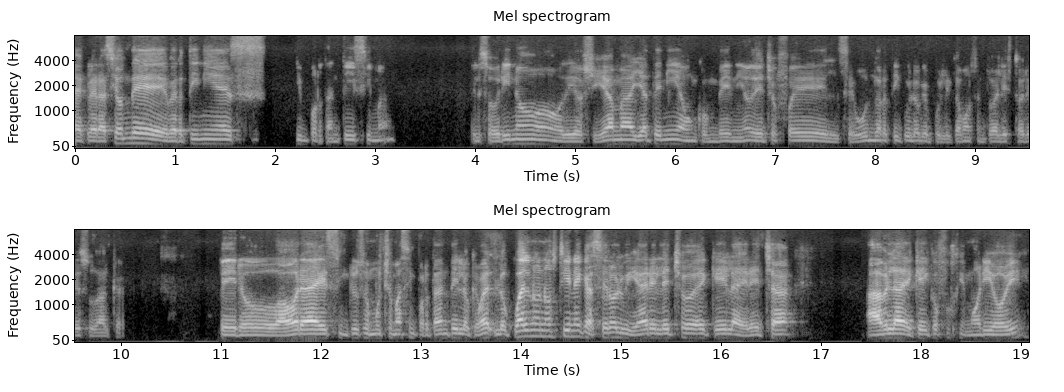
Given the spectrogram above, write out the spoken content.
declaración de Bertini es importantísima. El sobrino de Yoshiyama ya tenía un convenio, de hecho fue el segundo artículo que publicamos en toda la historia de Sudaka. Pero ahora es incluso mucho más importante, y lo, que lo cual no nos tiene que hacer olvidar el hecho de que la derecha habla de Keiko Fujimori hoy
